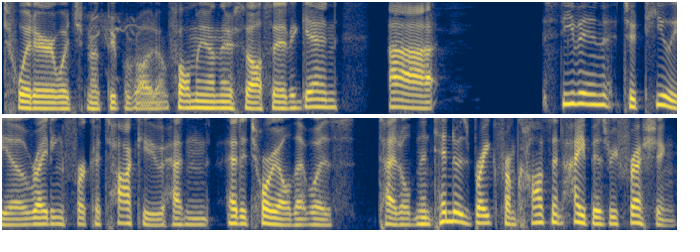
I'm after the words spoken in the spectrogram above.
Twitter, which most people probably don't follow me on there, so I'll say it again. Uh Stephen Totilo, writing for Kotaku, had an editorial that was titled Nintendo's break from constant hype is refreshing.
